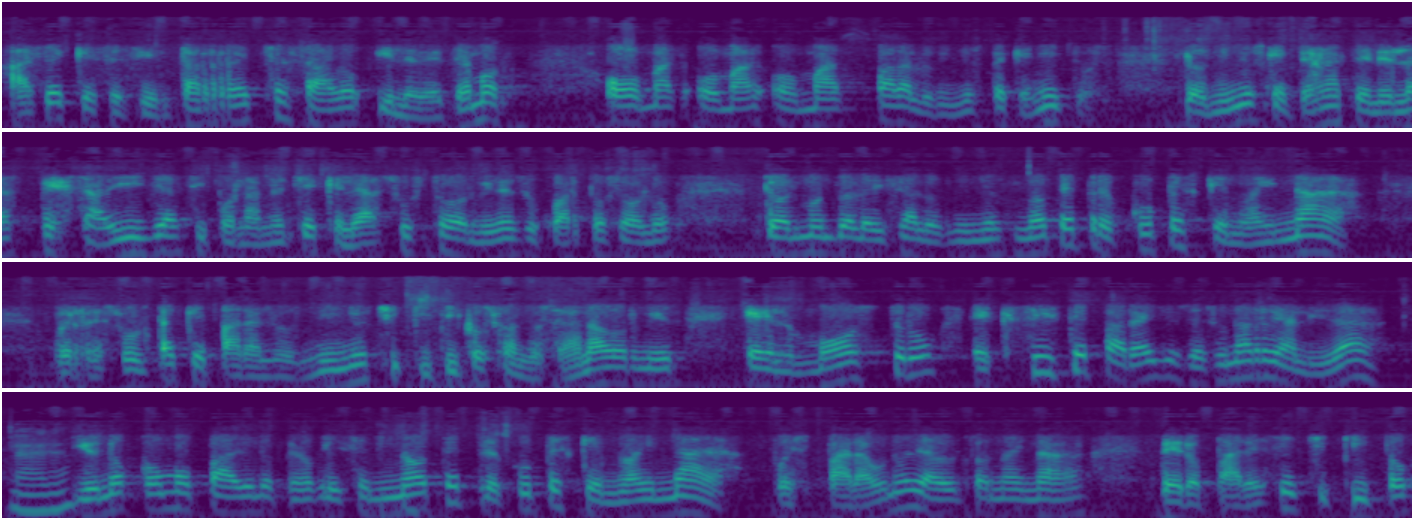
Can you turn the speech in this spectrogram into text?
hace que se sienta rechazado y le dé temor o más o más o más para los niños pequeñitos. Los niños que empiezan a tener las pesadillas y por la noche que le da susto dormir en su cuarto solo, todo el mundo le dice a los niños, "No te preocupes que no hay nada." Pues resulta que para los niños chiquiticos cuando se van a dormir, el monstruo existe para ellos, es una realidad. Y uno como padre lo primero que le dice, no te preocupes que no hay nada. Pues para uno de adulto no hay nada, pero para ese chiquito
